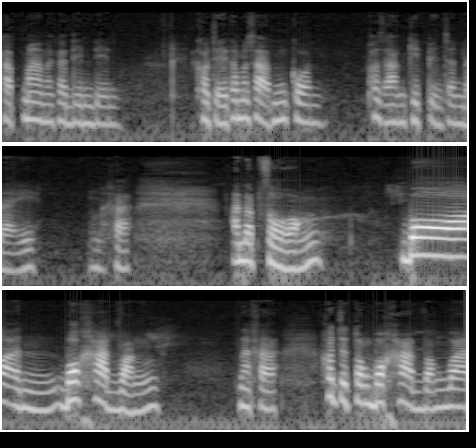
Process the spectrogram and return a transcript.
คัดมากนะคะเด่นเด่นเข้าใจธรรมชาติมันก่อนภาษาอังกฤษเป็นจังไดนะคะ อันดับสอง บออันบอคาดหวังนะคะเขาจะต้องบอคาดหวังว่า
